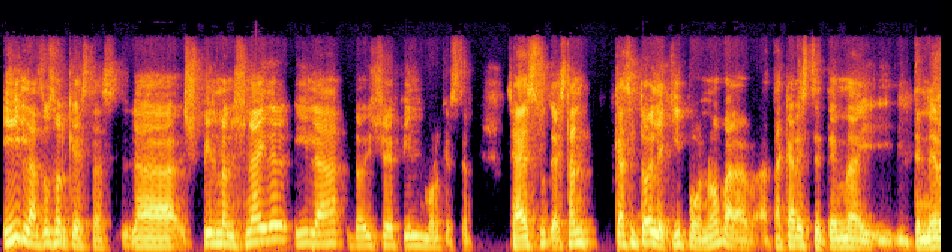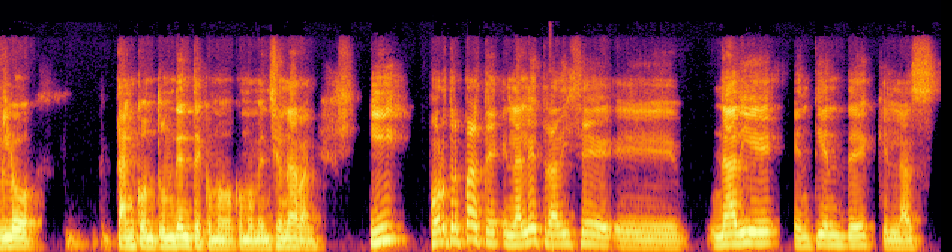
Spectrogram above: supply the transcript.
Y las dos orquestas, la Spielmann Schneider y la Deutsche Filmorchester. O sea, están casi todo el equipo, ¿no? Para atacar este tema y, tenerlo tan contundente como, como mencionaban. Y por otra parte, en la letra dice, eh, nadie entiende que las,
